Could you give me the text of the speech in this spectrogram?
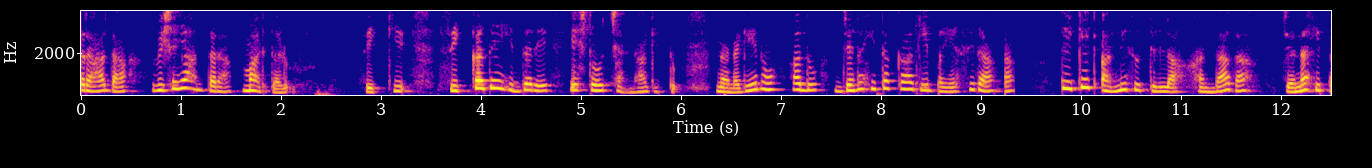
ರಾಧಾ ವಿಷಯಾಂತರ ಮಾಡಿದಳು. ಸಿಕ್ಕಿ, ಸಿಕ್ಕದೇ ಇದ್ದರೆ ಎಷ್ಟೋ ಚೆನ್ನಾಗಿತ್ತು. ನನಗೇನೋ ಅದು ಜನಹಿತಕ್ಕಾಗಿ ಬಯಸಿದ ಟಿಕೆಟ್ ಅನ್ನಿಸುತ್ತಿಲ್ಲ. ಅಂದಾಗ ಜನಹಿತ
